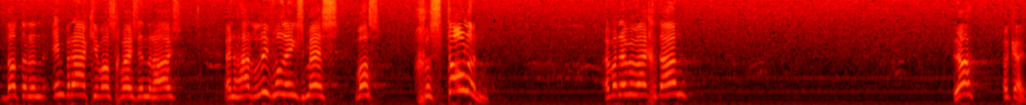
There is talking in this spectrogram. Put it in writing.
dat er een inbraakje was geweest in haar huis. En haar lievelingsmes was gestolen. En wat hebben wij gedaan? Ja? Oké.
